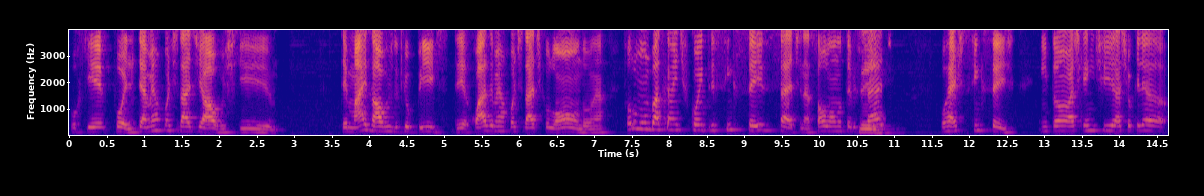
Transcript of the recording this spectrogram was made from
Porque, pô, ele tem a mesma quantidade de alvos que. Ter mais alvos do que o Pitts, ter quase a mesma quantidade que o London, né? todo mundo basicamente ficou entre 5, 6 e 7, né? Só o London teve Sim. 7, o resto 5, 6. Então eu acho que a gente achou que ele ia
